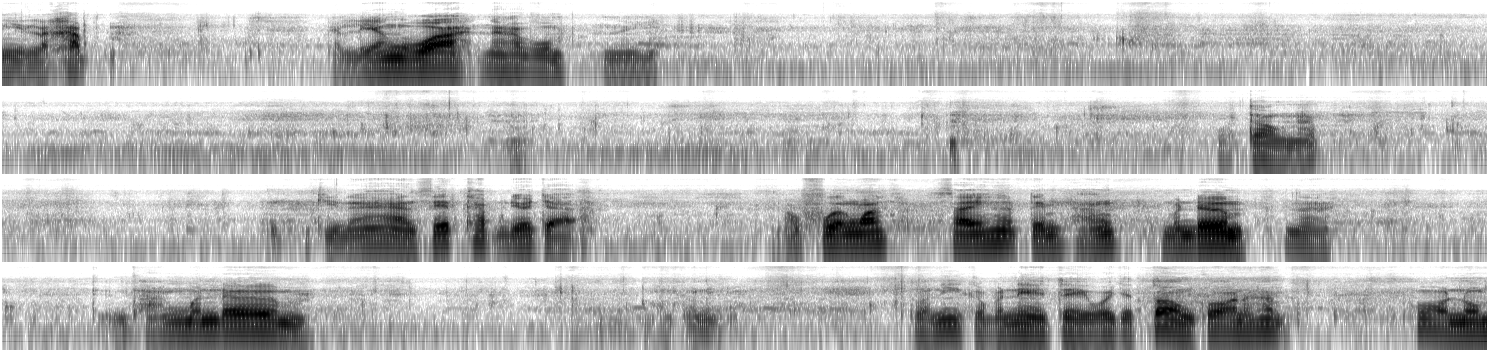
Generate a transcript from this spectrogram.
นี่แหละครับการเลี้ยงวัวนะครับผมนี่ต้องนะครับกินอาหารเสร็จครับ เดี๋ยวจะเอาเฟืองมาใส่ให้เต็มถังเหมือนเดิมนะเต็มถังเหมือนเดิมตัวนี้ ตัวนี้ก็ไม่แน่ใจว่าจะต้องก่อนนะครับ พ่อนม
